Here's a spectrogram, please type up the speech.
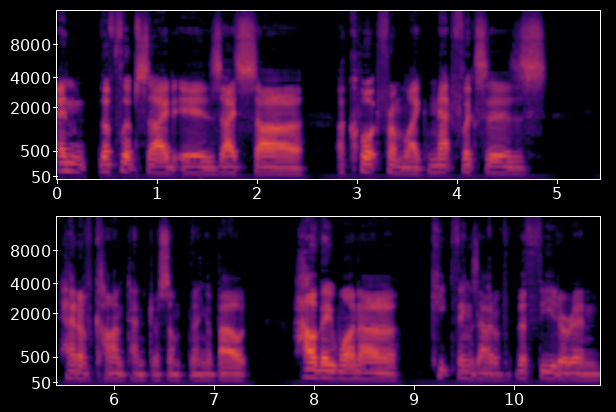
And the flip side is I saw a quote from like Netflix's head of content or something about how they want to keep things out of the theater and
